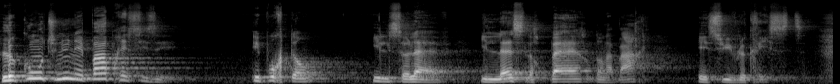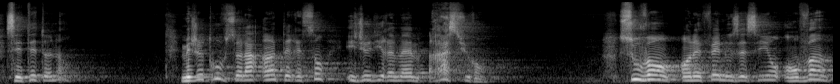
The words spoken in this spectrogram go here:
Le contenu n'est pas précisé. Et pourtant, ils se lèvent, ils laissent leur Père dans la barque et suivent le Christ. C'est étonnant. Mais je trouve cela intéressant et je dirais même rassurant. Souvent, en effet, nous essayons en vain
